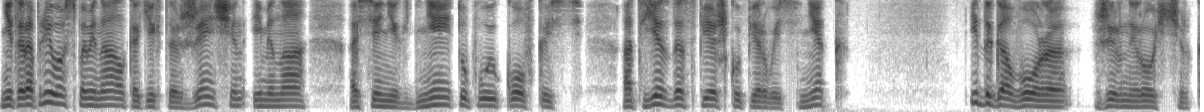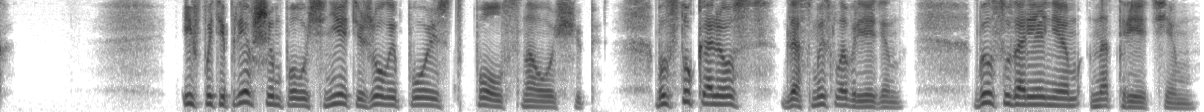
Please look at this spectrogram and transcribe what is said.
Неторопливо вспоминал каких-то женщин имена, осенних дней тупую ковкость, отъезда спешку первый снег и договора жирный росчерк. И в потеплевшем полусне тяжелый поезд полз на ощупь. Был стук колес для смысла вреден, был с ударением на третьем.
